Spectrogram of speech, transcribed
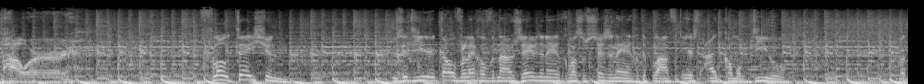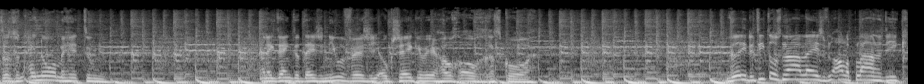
Power. Flotation. We zitten hier te overleggen of het nou 97 was of 96 de plaat voor het eerst uitkwam op Deal. Want dat was een enorme hit toen. En ik denk dat deze nieuwe versie ook zeker weer hoge ogen gaat scoren. Wil je de titels nalezen van alle platen die ik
